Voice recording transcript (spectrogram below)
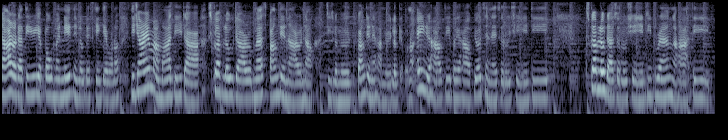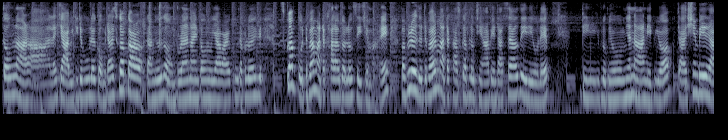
ဒါကတော့ဒါ theory ရဲ့ပုံမှန်နေ့စဉ်လုပ်တဲ့ skin care ပေါ့နော်ဒီကြားထဲမှာမှဒီဒါ scrub လုပ်တာတို့ mask ပေါင်းတင်တာတို့နောက်ဒီလိုမျိုးပေါင်းတင်တဲ့ဟာမျိုးတွေလုပ်တယ်ပေါ့နော်အဲ့ဒီဟာကိုဒီဘယ်ဟာကိုပြောချင်လဲဆိုလို့ရှိရင်ဒီ scrub လောက်တာဆိုလို့ရှိရင်ဒီ brand ကဒီသုံးလာတာလဲကြာပြီဒီတပူးလဲကုန်ပြီဒါပေမဲ့ scrub ကတော့ဒါမျိုးစုံ brand တိုင်းသုံးလို့ရပါတယ်ခုဒါဘယ်လိုဖြစ် scrub ကိုတစ်ပတ်မှာတစ်ခါလောက်တော့လုပ်စေချင်ပါတယ်ဘာဖြစ်လို့လဲဆိုတော့တစ်ပတ်မှာတစ်ခါ scrub လုပ်ချင်အပြင်ဒါ cell တွေတွေကိုလည်း ဒီလိုမျိုးမျက်နှာကနေပြီးတော့ဒါရှင်းပေးတာ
